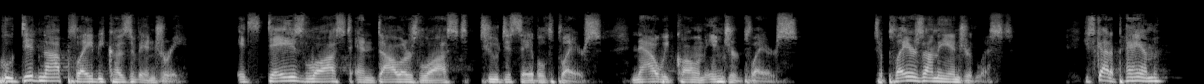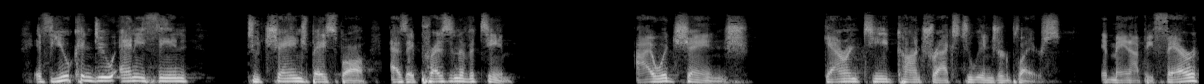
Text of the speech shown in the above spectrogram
who did not play because of injury. It's days lost and dollars lost to disabled players. Now we call them injured players. To players on the injured list. He's got to pay them. If you can do anything to change baseball as a president of a team, I would change guaranteed contracts to injured players. It may not be fair.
